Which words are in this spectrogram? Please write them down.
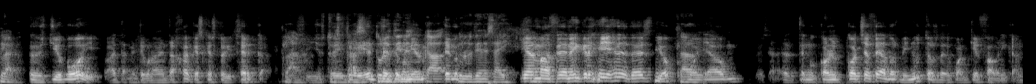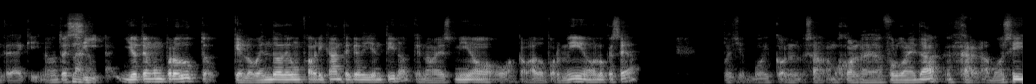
Claro. Entonces yo voy, ah, también tengo una ventaja que es que estoy cerca. Claro. Si yo estoy Estás- en tú, lo tienes, tengo tengo tú lo tienes ahí. mi almacén en Crevillente, entonces yo Claro. voy a un- o sea, tengo, con el coche estoy a dos minutos de cualquier fabricante de aquí, ¿no? Entonces, Claro. si yo tengo un producto que lo vendo de un fabricante crevillentino, que no es mío o acabado por mí o lo que sea, pues yo voy con, o sea, vamos con la furgoneta, cargamos y,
